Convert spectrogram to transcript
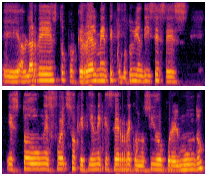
eh, hablar de esto porque realmente, como tú bien dices, es, es todo un esfuerzo que tiene que ser reconocido por el mundo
